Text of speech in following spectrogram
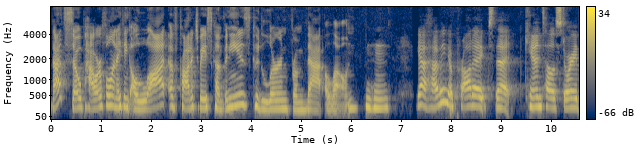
that's so powerful. And I think a lot of product based companies could learn from that alone. Mm-hmm. Yeah, having a product that can tell a story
